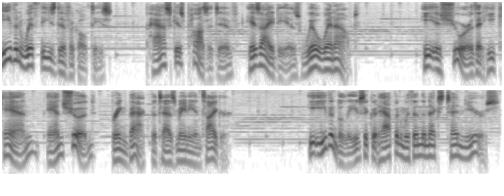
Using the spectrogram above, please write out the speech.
Even with these difficulties, Pask is positive his ideas will win out. He is sure that he can and should bring back the Tasmanian tiger. He even believes it could happen within the next 10 years.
